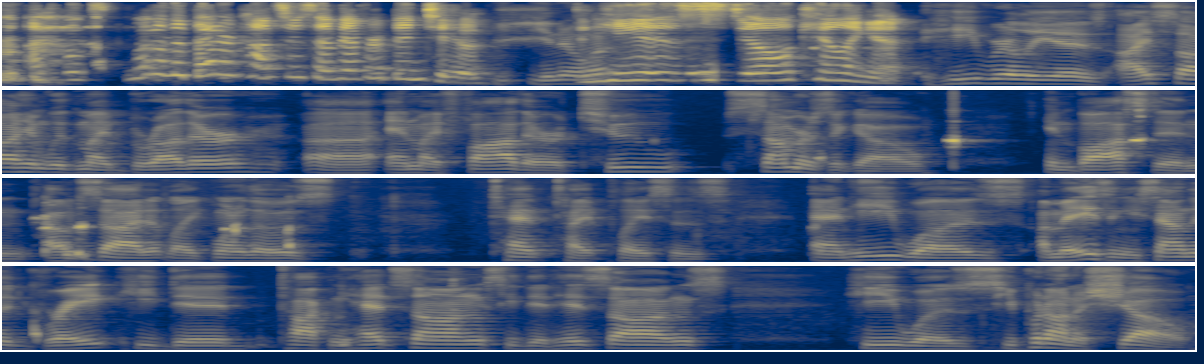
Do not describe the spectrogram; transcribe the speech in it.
Uh, one of the better concerts I've ever been to, You know and what? he is still killing it. He really is. I saw him with my brother uh, and my father two summers ago in Boston, outside at like one of those tent type places. And he was amazing. He sounded great. He did Talking Head songs. He did his songs. He was he put on a show,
